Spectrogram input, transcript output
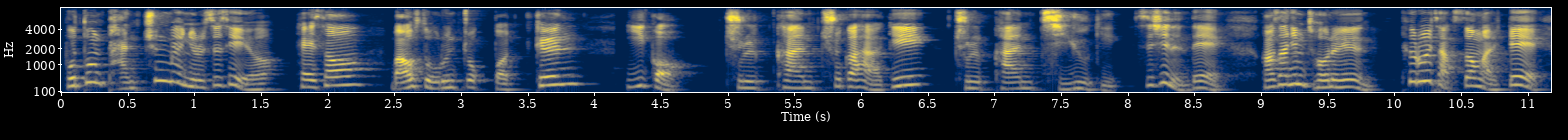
보통 단축 메뉴를 쓰세요. 해서 마우스 오른쪽 버튼 이거 줄칸 추가하기 줄칸 지우기 쓰시는데 강사님 저는 표를 작성할 때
